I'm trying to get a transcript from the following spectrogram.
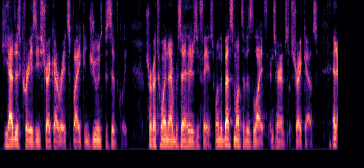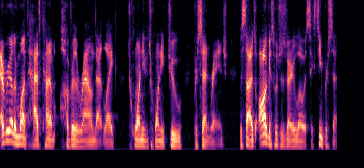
he had this crazy strikeout rate spike in June specifically. Struck out 29% of hitters he faced, one of the best months of his life in terms of strikeouts. And every other month has kind of hovered around that like 20 to 22% range, besides August, which was very low at 16%,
